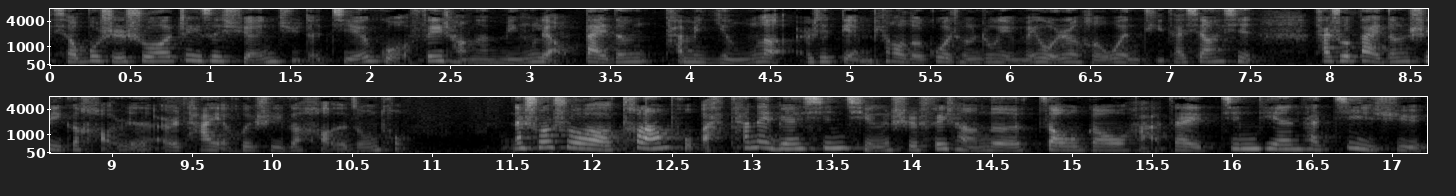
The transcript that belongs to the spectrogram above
小布什说，这次选举的结果非常的明了，拜登他们赢了，而且点票的过程中也没有任何问题。他相信，他说拜登是一个好人，而他也会是一个好的总统。那说说特朗普吧，他那边心情是非常的糟糕哈。在今天，他继续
